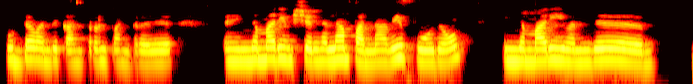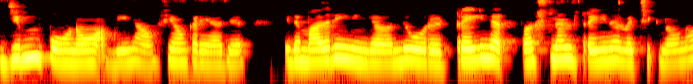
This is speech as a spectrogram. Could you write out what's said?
ஃபுட்டை வந்து கண்ட்ரோல் பண்ணுறது இந்த மாதிரி விஷயங்கள்லாம் பண்ணாவே போதும். இந்த மாதிரி வந்து ஜிம் போகணும் அப்படின்னு அவசியம் கிடையாது. இது மாதிரி நீங்கள் வந்து ஒரு ட்ரெயினர் பர்சனல் ட்ரெயினர் வச்சுக்கணும்னு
